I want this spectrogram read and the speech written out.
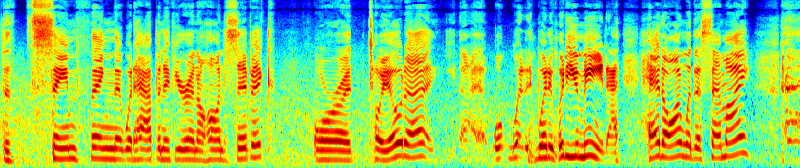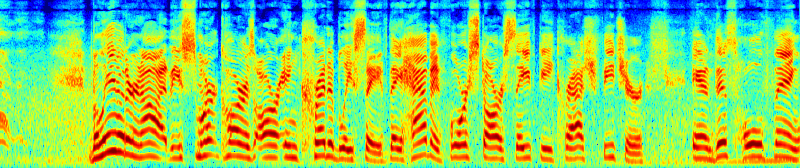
The same thing that would happen if you're in a Honda Civic or a Toyota. Uh, what, what, what, what do you mean? Head on with a semi? Believe it or not, these smart cars are incredibly safe. They have a four-star safety crash feature, and this whole thing,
